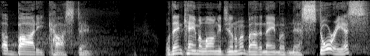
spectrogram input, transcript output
a body costume. Well, then came along a gentleman by the name of Nestorius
